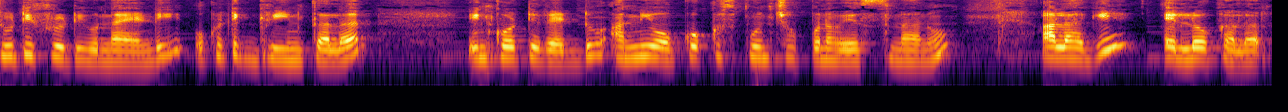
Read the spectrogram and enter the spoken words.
టూటీ ఫ్రూటీ ఉన్నాయండి. ఒకటి గ్రీన్ కలర్ ఇంకోటి రెడ్ అన్నీ ఒక్కొక్క స్పూన్ చొప్పున వేస్తున్నాను. అలాగే ఎల్లో కలర్.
